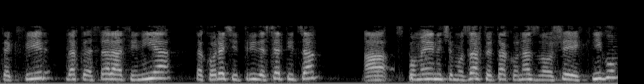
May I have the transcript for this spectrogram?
tekfir. Dakle Thalathinija tako reći 30 a spomenut ćemo zašto je tako nazvao šejh knjigu.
